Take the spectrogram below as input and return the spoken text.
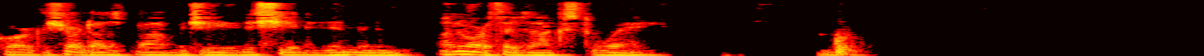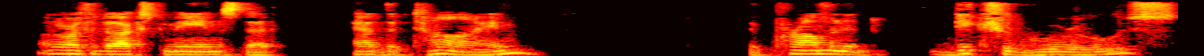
Gaura Kishore Das Babaji initiated him in an unorthodox way. Unorthodox means that at the time, the prominent Diksha gurus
